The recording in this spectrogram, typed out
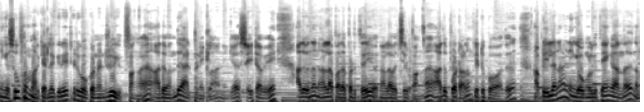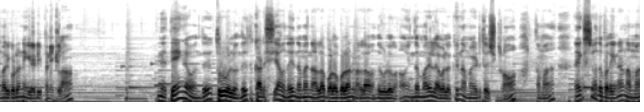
நீங்கள் சூப்பர் மார்க்கெட்டில் கிரேட்டட் கோகோனட் விற்பாங்க அதை வந்து ஆட் பண்ணிக்கலாம். நீங்கள் ஸ்ட்ரைட்டாகவே அது வந்து நல்லா பதப்படுத்தி நல்லா வச்சுருப்பாங்க. அது போட்டாலும் கெட்டு போகாது. அப்படி இல்லைன்னா நீங்கள் உங்களுக்கு தேங்காய் இருந்தால் இந்த மாதிரி கூட நீங்கள் ரெடி பண்ணிக்கலாம். இந்த தேங்காய் வந்து துருவல் வந்து கடைசியாக வந்து இந்த மாதிரி நல்லா பொல பொலன்னு நல்லா வந்து விழுகணும். இந்த மாதிரி லெவலுக்கு நம்ம எடுத்து வச்சுக்கணும். நம்ம நெக்ஸ்ட் வந்து பார்த்திங்கன்னா நம்ம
